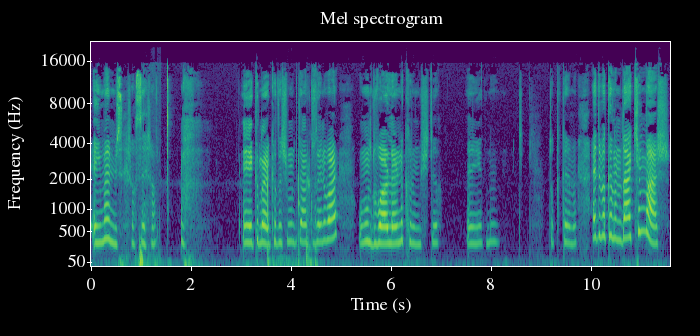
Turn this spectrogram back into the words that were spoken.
Eymen mi Zehra Zehra. en yakın arkadaşımın bir tane kuzeni var. Onun duvarlarını kırmıştı. En yakın Toka kalemi. Hadi bakalım daha kim var?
